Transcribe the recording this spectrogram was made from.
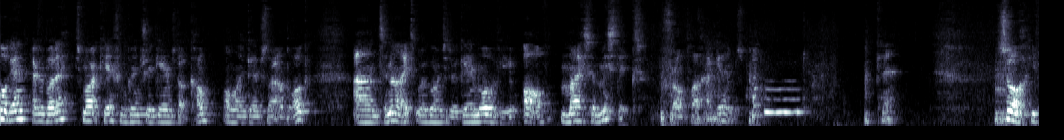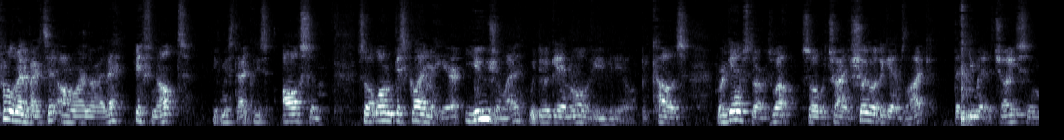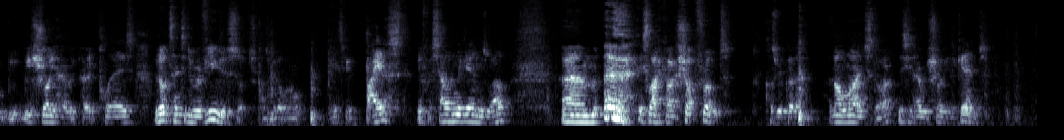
Hello again, everybody. It's Mark here from GrimTreeGames.com, online game store and blog. And tonight we're going to do a game overview of Mice and Mystics from Plaid Hat Games. Okay. So, you've probably read about it online already. If not, you've missed out because it's awesome. So, one disclaimer here usually we do a game overview video because we're a game store as well. So, we try and show you what the game's like, you make the choice and we show you how it, how it plays. We don't tend to do reviews as such because we don't want to appear to be biased if we're selling the game as well. Um, it's like our shop front because we've got a, an online store. This is how we show you the games.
